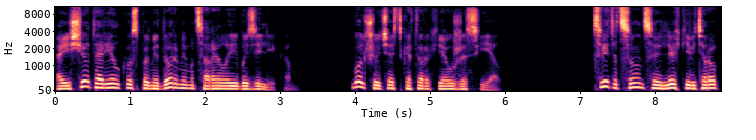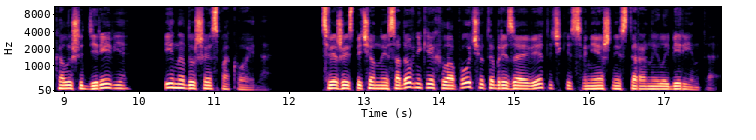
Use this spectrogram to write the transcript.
а еще тарелку с помидорами, моцареллой и базиликом, большую часть которых я уже съел. Светит солнце, легкий ветерок колышет деревья, и на душе спокойно. Свежеиспеченные садовники хлопочут, обрезая веточки с внешней стороны лабиринта.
